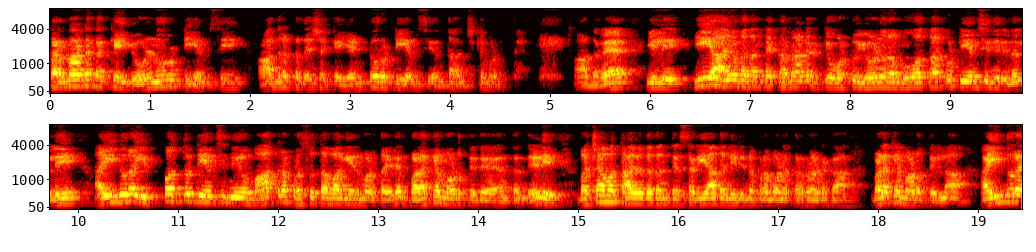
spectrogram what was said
ಕರ್ನಾಟಕಕ್ಕೆ ಏಳ್ನೂರು ಟಿ ಎಂ ಸಿ ಆಂಧ್ರ ಪ್ರದೇಶಕ್ಕೆ ಎಂಟುನೂರು ಟಿ ಎಂ ಸಿ ಅಂತ ಹಂಚಿಕೆ ಮಾಡುತ್ತೆ ಆದರೆ ಇಲ್ಲಿ ಈ ಆಯೋಗದಂತೆ ಕರ್ನಾಟಕಕ್ಕೆ ಒಟ್ಟು ಏಳ್ನೂರ ಮೂವತ್ನಾಲ್ಕು ಟಿ ಎಂ ಸಿ ನೀರಿನಲ್ಲಿ ಐನೂರ ಇಪ್ಪತ್ತು ಟಿ ಎಂ ಸಿ ನೀರು ಮಾತ್ರ ಪ್ರಸ್ತುತವಾಗಿ ಏನ್ ಮಾಡ್ತಾ ಇದೆ? ಬಳಕೆ ಮಾಡುತ್ತಿದೆ ಅಂತಂದೇಳಿ ಬಚಾವತ್ ಆಯೋಗದಂತೆ ಸರಿಯಾದ ನೀರಿನ ಪ್ರಮಾಣ ಕರ್ನಾಟಕ ಬಳಕೆ ಮಾಡುತ್ತಿಲ್ಲ. ಐನೂರ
